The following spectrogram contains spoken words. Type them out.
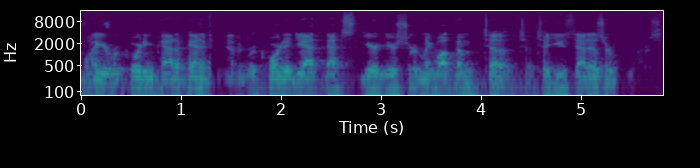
while you're recording Patapan, if you haven't recorded yet, that's you're you're certainly welcome to to, to use that as a resource.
